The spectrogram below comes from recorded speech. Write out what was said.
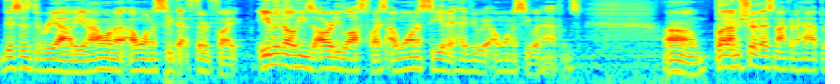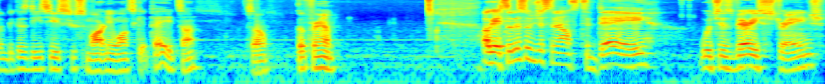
this is the reality and I want to I want to see that third fight. Even though he's already lost twice, I want to see it at heavyweight. I want to see what happens. Um, but I'm sure that's not going to happen because DC's too smart and he wants to get paid, son. So, good for him. Okay, so this was just announced today, which is very strange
